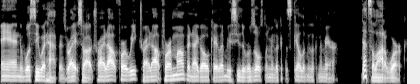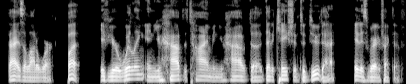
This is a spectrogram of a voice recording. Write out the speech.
and we'll see what happens. Right. So I'll try it out for a week, try it out for a month. And I go, okay, let me see the results. Let me look at the scale. Let me look in the mirror. That's a lot of work. That is a lot of work. But if you're willing and you have the time and you have the dedication to do that, it is very effective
